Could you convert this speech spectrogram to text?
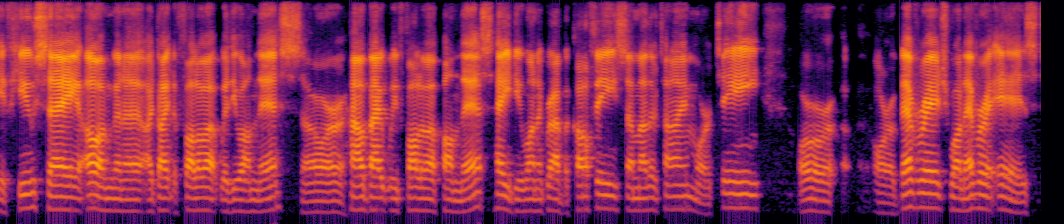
if you say, "Oh, I'm gonna, I'd like to follow up with you on this," or "How about we follow up on this?" Hey, do you want to grab a coffee some other time, or tea, or or a beverage, whatever it is?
